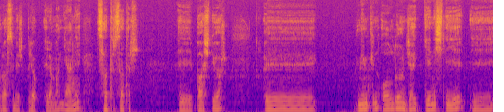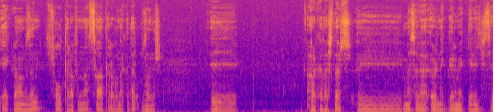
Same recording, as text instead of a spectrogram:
burası bir blok eleman yani satır satır e, başlıyor. E, mümkün olduğunca genişliği e, ekranımızın sol tarafından sağ tarafına kadar uzanır. E, arkadaşlar e, mesela örnek vermek gerekirse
